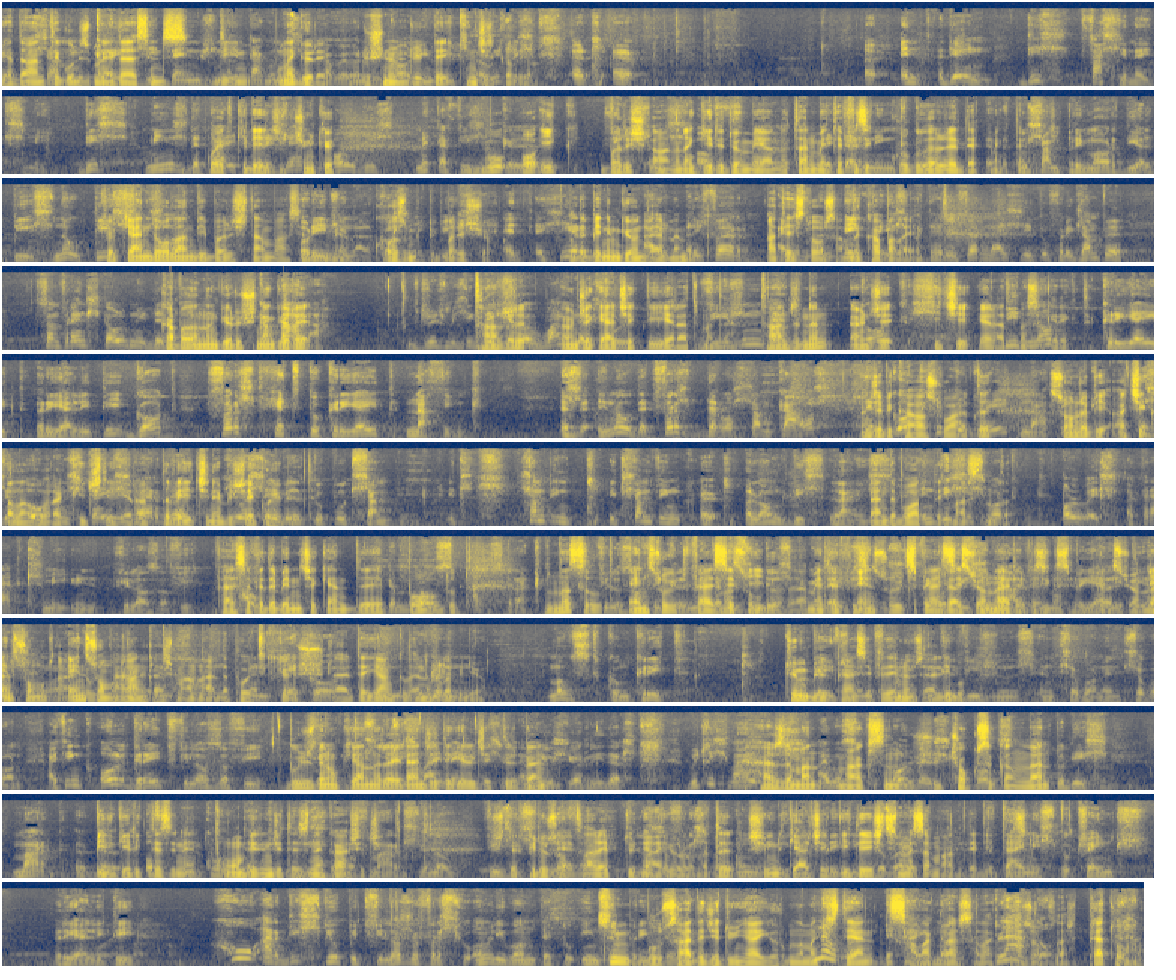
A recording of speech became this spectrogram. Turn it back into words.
ya da antagonizme ne dersiniz deyin. Buna göre düşünüldüğünde ikincil kalıyor. Bu etkileyici çünkü bu o ilk barış anına geri dönmeyi anlatan metafizik kurguları reddetmekte. Kökende olan bir barıştan bahsedilmiyor. Kozmik bir barış yok. Bu da benim göndermem. Ateist olsam da Kabala'ya. Kabala'nın görüşüne göre Tanrı önce gerçekliği yaratmadı. Tanrı'nın önce hiçi yaratması gerekti. Önce bir kaos vardı, sonra bir açık alan olarak hiçliği yarattı ve içine bir şey koyabildi. Ben de bu hattayım aslında. Felsefede beni çeken de hep bu oldu. Nasıl en soyut felsefi, metafizik, en soyut spekülasyonlar dediğimiz spekülasyonlar, en somut, en somut angajmanlarda, politik görüşlerde yankılarını bulabiliyor. Tüm büyük felsefelerin özelliği bu. Bu yüzden okuyanlara eğlenceli gelecektir. Ben her zaman Marx'ın şu çok sık anılan bilgelik tezine, 11. tezine karşı çıktım. İşte filozoflar hep dünyayı yorumladı, şimdi gerçekliği değiştirme zamanı dedi. Kim bu sadece dünyayı yorumlamak isteyen salaklar salak filozoflar? Platon mu?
